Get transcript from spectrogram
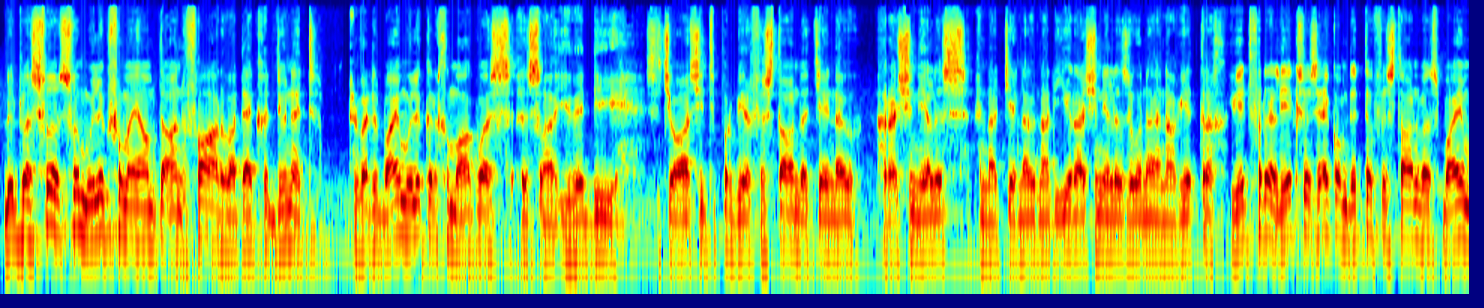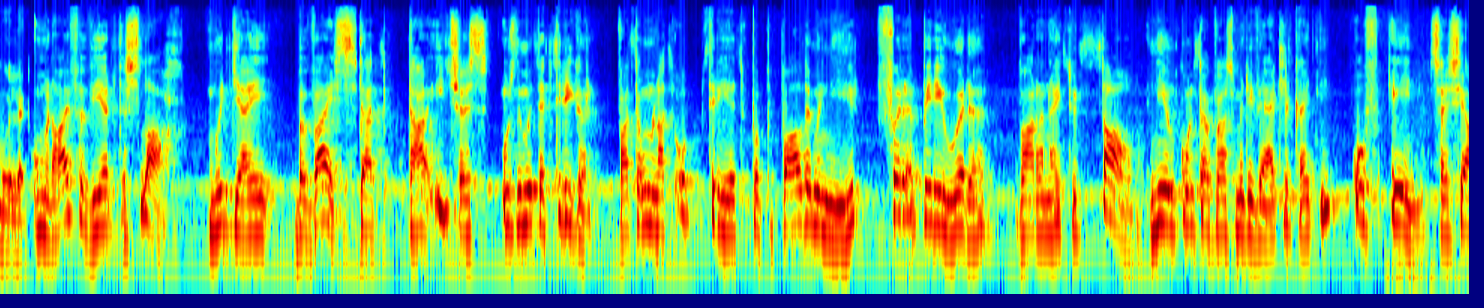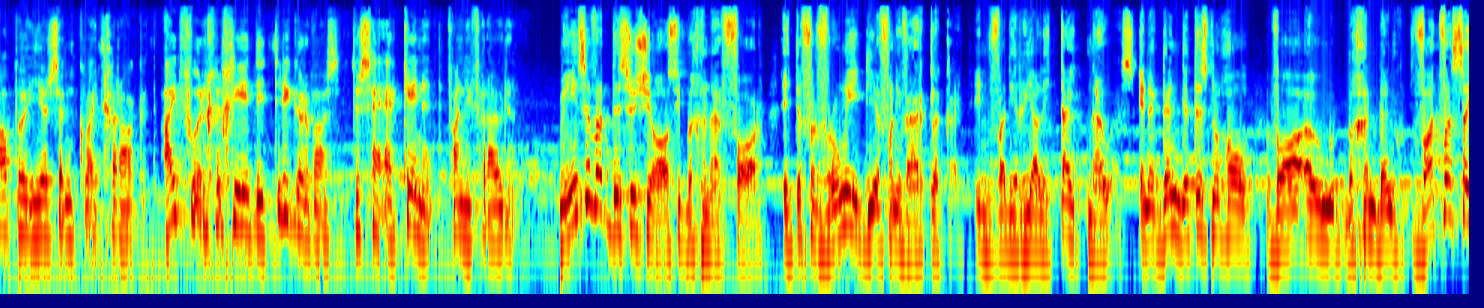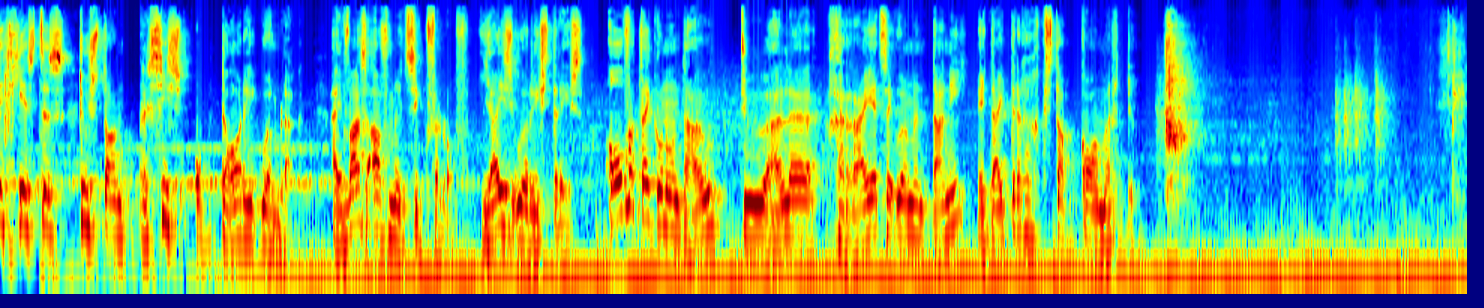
Dit was so so moeilik vir my om te aanvaar wat ek gedoen het. En wat dit baie moeiliker gemaak was is uh, jy weet die situasie te probeer verstaan dat jy nou rasioneel is en dat jy nou na die irrasionele sone en dan weer terug. Jy weet vir 'n leek soos ek om dit te verstaan was baie moeilik. Om daai verweer te slaag, moet jy bewys dat daar iets is, ons noem dit 'n trigger, wat hom laat optree op 'n bepaalde manier vir 'n periode waarin hy totaal nie in kontak was met die werklikheid nie of en sy selfbeheersing kwytgeraak het. Hy het voorgegee die trigger was toe sy erken het van die verhouding. Mense wat dissosiasie begin ervaar, het 'n verwronge idee van die werklikheid en wat die realiteit nou is. En ek dink dit is nogal waar ou moet begin dink, wat was sy geestestoestand presies op daardie oomblik? Hy was af met siekverlof, juis oor die stres. Al wat hy kon onthou toe hulle gery het sy oom en tannie, het hy teruggestap kamer toe.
